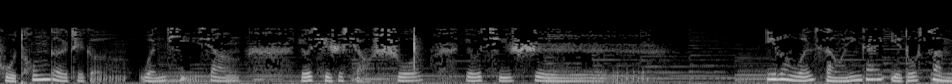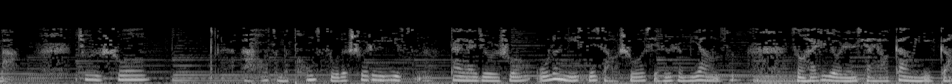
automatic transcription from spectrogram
普通的这个文体，像尤其是小说，尤其是议论文、散文，应该也都算吧。就是说，啊，我怎么通俗的说这个意思呢？大概就是说，无论你写小说写成什么样子，总还是有人想要杠一杠。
